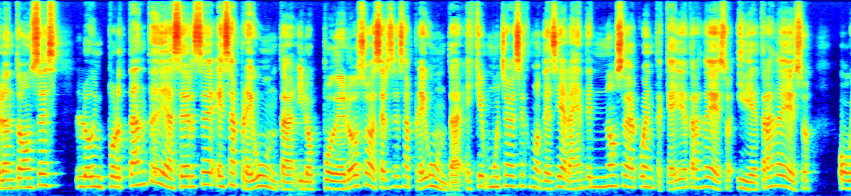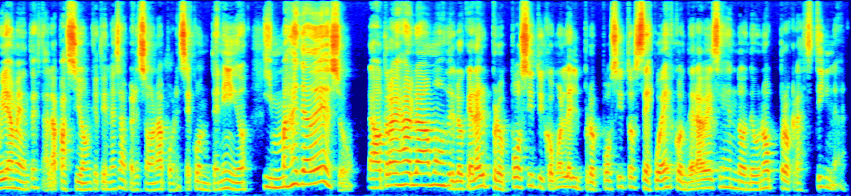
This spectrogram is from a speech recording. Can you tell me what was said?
pero entonces lo importante de hacerse esa pregunta y lo poderoso de hacerse esa pregunta es que muchas veces, como te decía, la gente no se da cuenta que hay detrás de eso y detrás de eso, obviamente, está la pasión que tiene esa persona por ese contenido. Y más allá de eso, la otra vez hablábamos de lo que era el propósito y cómo el propósito se puede esconder a veces en donde uno procrastina.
